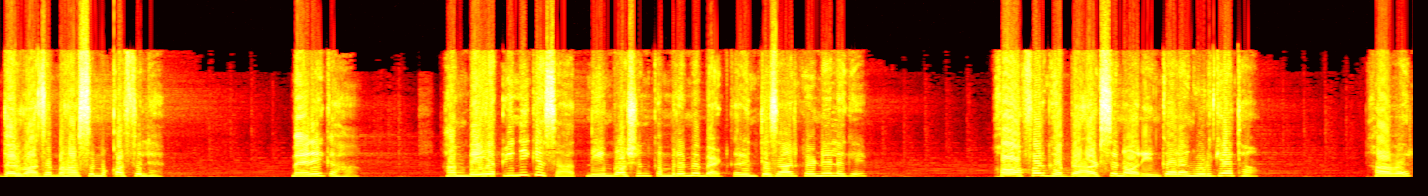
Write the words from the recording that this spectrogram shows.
दरवाज़ा बाहर से मुकफिल है। मैंने कहा हम बेयकीनी के साथ नीम रोशन कमरे में बैठकर इंतज़ार करने लगे। खौफ और घबराहट से नौरीन का रंग उड़ गया था। खावर,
